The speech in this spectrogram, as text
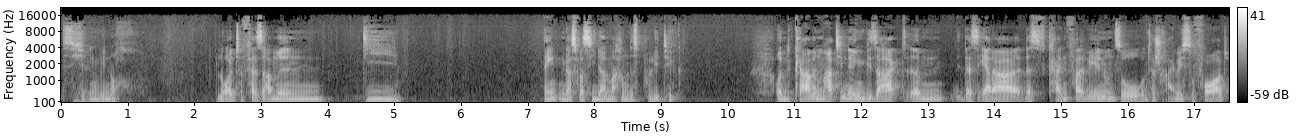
sich irgendwie noch Leute versammeln, die denken, das, was sie da machen, ist Politik. Und klar, wenn Martin irgendwie sagt, ähm, dass er da das keinen Fall wählen und so, unterschreibe ich sofort.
